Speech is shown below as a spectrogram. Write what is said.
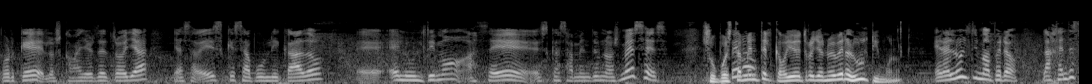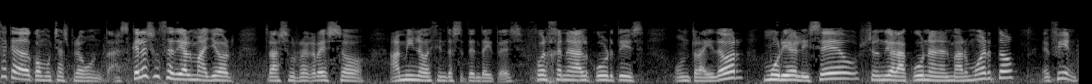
porque Los Caballos de Troya, ya sabéis que se ha publicado eh, el último hace escasamente unos meses. Supuestamente el Caballo de Troya 9 era el último, ¿no? Era el último, pero la gente se ha quedado con muchas preguntas. ¿Qué le sucedió al mayor tras su regreso a 1973? ¿Fue el general Curtis un traidor? ¿Murió Eliseo? ¿Se hundió la cuna en el Mar Muerto? En fin,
